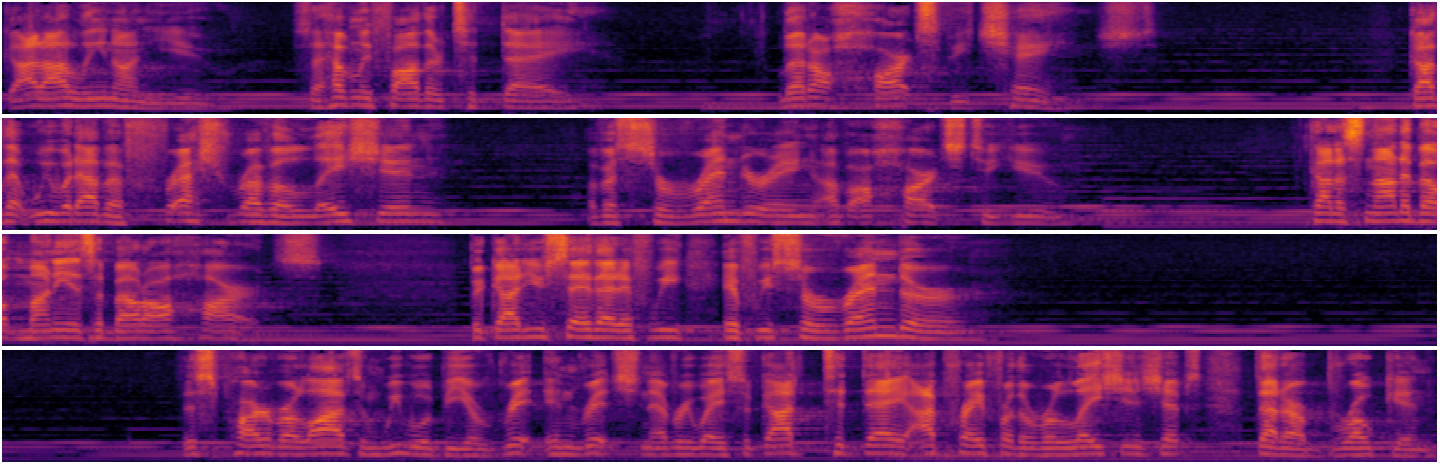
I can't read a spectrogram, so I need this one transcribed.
God, I lean on you. So, Heavenly Father, today, let our hearts be changed. God, that we would have a fresh revelation of a surrendering of our hearts to you. God, it's not about money, it's about our hearts. But God, you say that if we if we surrender this part of our lives and we will be enriched in every way. So, God, today I pray for the relationships that are broken.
